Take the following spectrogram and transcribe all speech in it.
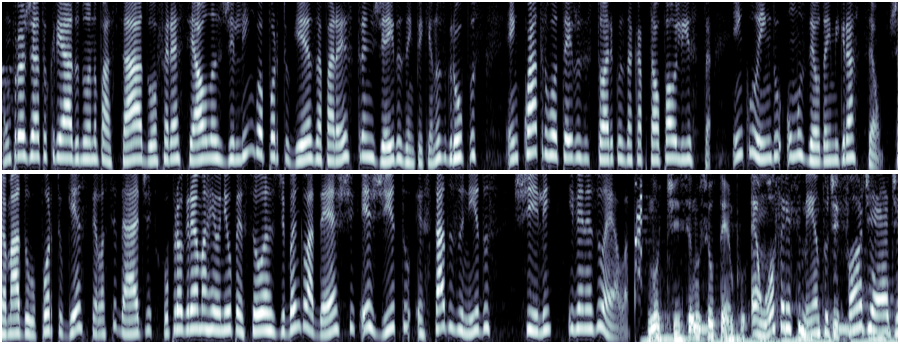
Um projeto criado no ano passado oferece aulas de língua portuguesa para estrangeiros em pequenos grupos em quatro roteiros históricos da capital paulista, incluindo o Museu da Imigração. Chamado Português pela Cidade, o programa reuniu pessoas de Bangladesh, Egito, Estados Unidos, Chile e Venezuela. Notícia no seu tempo. É um oferecimento de Ford Edge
